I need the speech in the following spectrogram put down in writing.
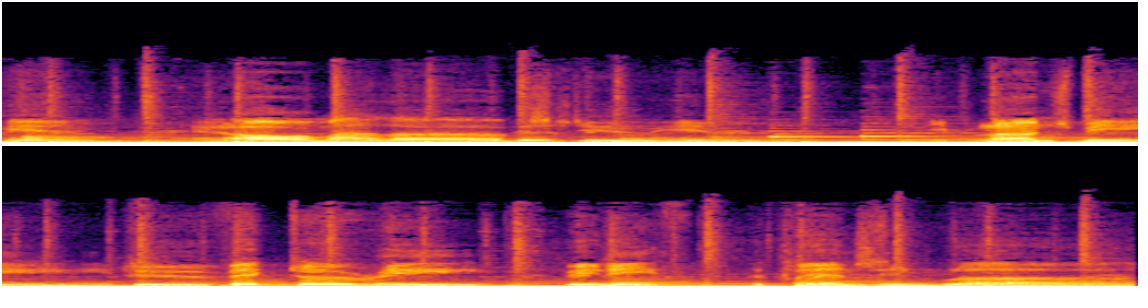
him, and all my love is due him. He plunged me to victory beneath the cleansing blood.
